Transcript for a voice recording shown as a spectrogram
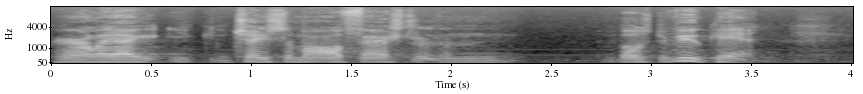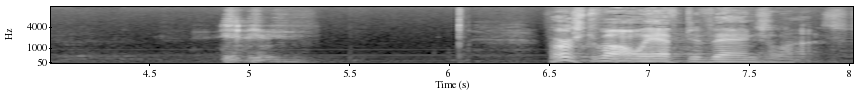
Apparently, I, you can chase them all faster than most of you can. First of all, we have to evangelize.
